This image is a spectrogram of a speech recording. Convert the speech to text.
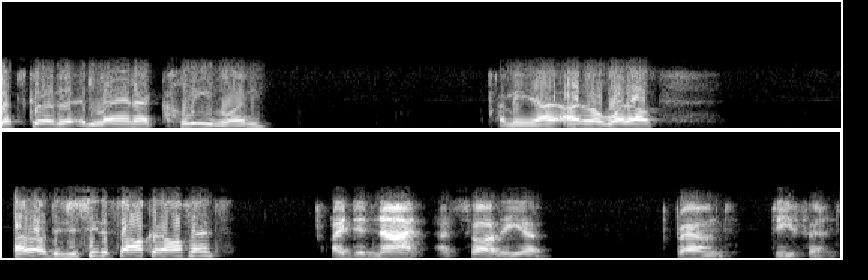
let's go to Atlanta, Cleveland. I mean, I, I don't know what else. I don't know. Did you see the Falcon offense? I did not. I saw the uh, Brown defense.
